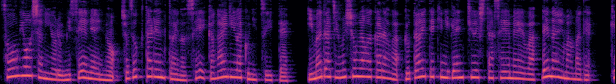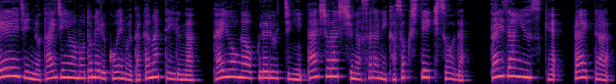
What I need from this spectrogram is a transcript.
創業者による未成年の所属タレントへの性加害疑惑について、未だ事務所側からは具体的に言及した声明は出ないままで、経営陣の退陣を求める声も高まっているが、対応が遅れるうちに対処ラッシュがさらに加速していきそうだ。大山祐介、ライタ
